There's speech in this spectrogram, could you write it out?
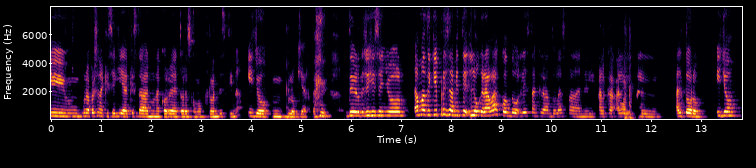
y un- una persona que seguía que estaba en una correa de toros como clandestina y yo mm, bloquear. De verdad, yo dije, señor, además de que precisamente lo graba cuando le están clavando la espada en el, al, al, al- al toro. Y yo,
